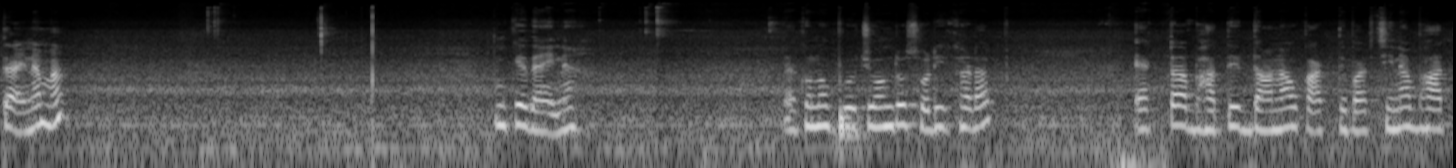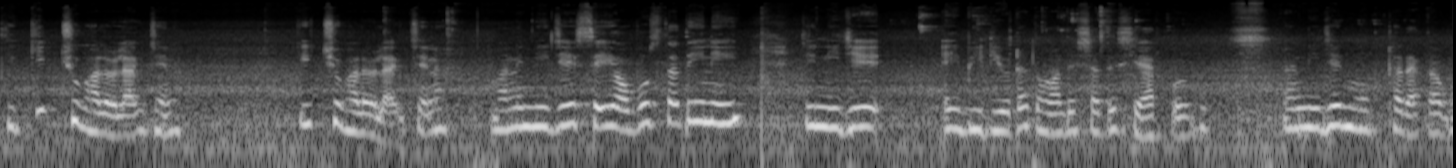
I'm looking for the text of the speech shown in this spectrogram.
তাই না মা? মুখে দেয় না। এখনও প্রচণ্ড শরীর খারাপ। একটা ভাতের দানাও কাটতে পারছি না। ভাত কি কিচ্ছু ভালো লাগছে না। কিচ্ছু ভালো লাগছে না। মানে নিজে সেই অবস্থাতেই নেই যে নিজে এই ভিডিওটা তোমাদের সাথে শেয়ার করব। আর নিজের মুখটা দেখাবো।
